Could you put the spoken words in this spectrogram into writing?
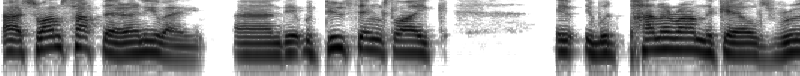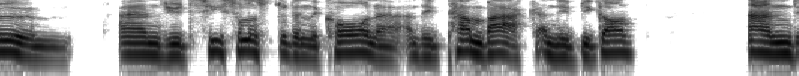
uh, so I'm sat there anyway, and it would do things like it, it would pan around the girl's room, and you'd see someone stood in the corner, and they'd pan back, and they'd be gone. And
